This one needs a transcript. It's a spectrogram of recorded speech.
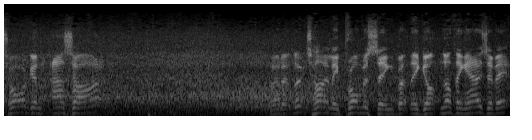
Thorgan Hazard. Well, it looked highly promising, but they got nothing out of it.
